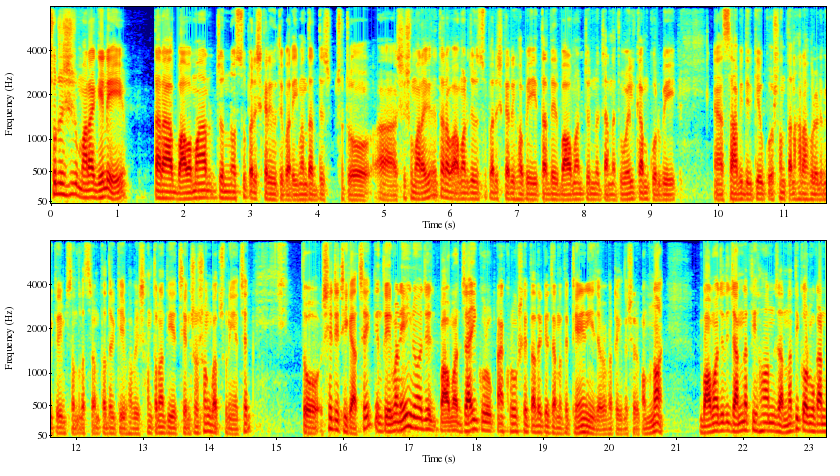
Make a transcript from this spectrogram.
ছোট শিশু মারা গেলে তারা বাবা মার জন্য সুপারিশকারী হতে পারে, ইমানদারদের ছোট শিশু মারা গেলে তারা বাবা মার জন্য সুপারিশকারী হবে, তাদের বাবা মার জন্য জান্নাতে ওয়েলকাম করবে সাহাবিদের কেউ কেউ সন্তান হারা হলে, নবী করিম সাল্লাহ সাল্লাম তাদেরকে এভাবে সান্ত্বনা দিয়েছেন, সুসংবাদ শুনিয়েছেন। তো সেটি ঠিক আছে, কিন্তু এর মানে এই নয় যে বাবা মা যাই করুক না করুক সে তাদেরকে জান্নাতে টেনে নিয়ে যাবে, ব্যাপারটা কিন্তু সেরকম নয়। বাবা মা যদি জান্নাতি হন, জান্নাতি কর্মকাণ্ড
